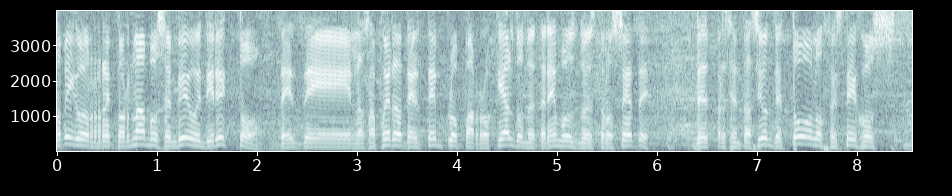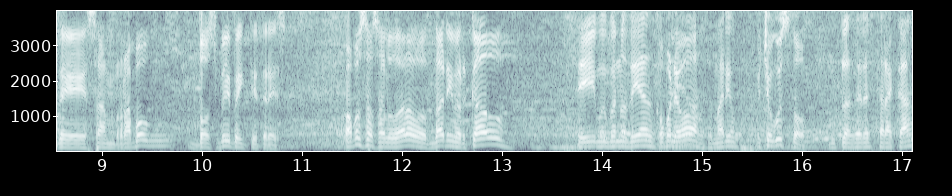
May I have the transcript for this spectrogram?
amigos, retornamos en vivo en directo desde las afueras del templo parroquial donde tenemos nuestro set de presentación de todos los festejos de San Ramón 2023. Vamos a saludar a don Dani Mercado. Sí, muy buenos días. ¿Cómo le va? eh, José Mario. Mucho gusto. Un placer estar acá.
